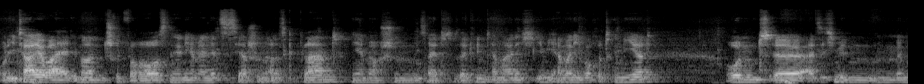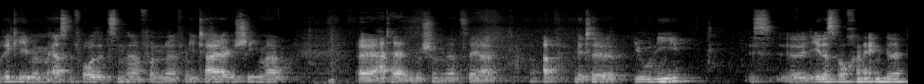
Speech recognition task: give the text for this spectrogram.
Und Italien war halt immer einen Schritt voraus. Ne? Die haben ja letztes Jahr schon alles geplant. Die haben auch schon seit, seit Winter, meine ich, irgendwie einmal die Woche trainiert. Und äh, als ich mit, mit Ricky, mit dem ersten Vorsitzenden von, von Italia geschrieben habe, äh, hat er halt schon gesagt, ab Mitte Juni ist äh, jedes Wochenende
